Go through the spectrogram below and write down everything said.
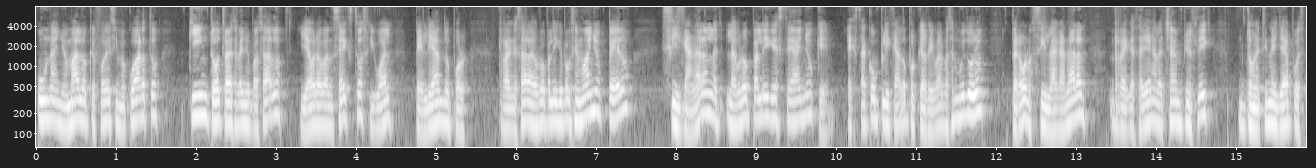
un año malo que fue decimocuarto, quinto otra vez el año pasado y ahora van sextos, igual peleando por regresar a Europa League el próximo año, pero si ganaran la, Europa League este año, que está complicado porque el rival va a ser muy duro, pero bueno, si la ganaran, regresarían a la Champions League, donde tiene ya pues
